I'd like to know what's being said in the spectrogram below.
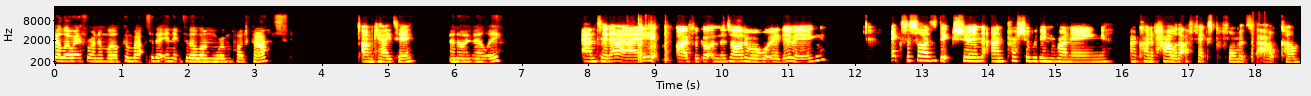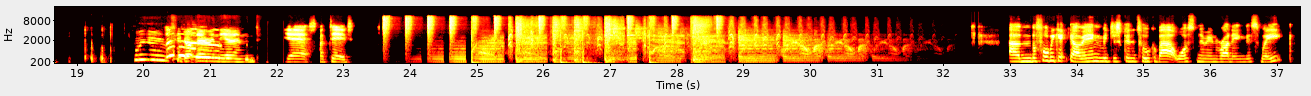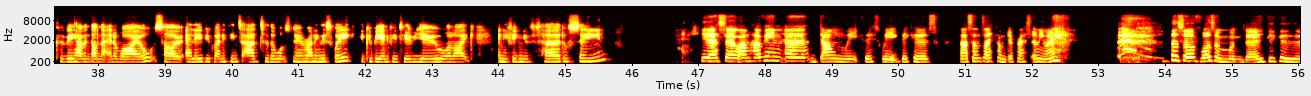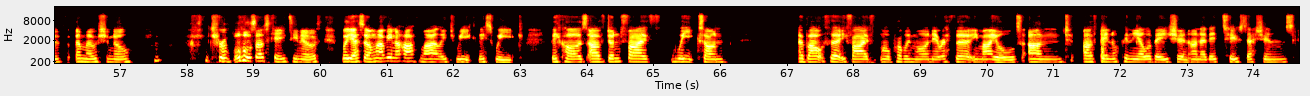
Hello, everyone, and welcome back to the In It for the Long Run podcast. I'm Katie. And I'm Ellie. And today I've forgotten the title of what we're doing exercise addiction and pressure within running, and kind of how that affects performance outcome. Woo, she got there in the end. Yes, I did. Um, before we get going, we're just going to talk about what's new in running this week because we haven't done that in a while. So, Ellie, have you got anything to add to the what's new in running this week? It could be anything to do with you or like anything you've heard or seen. Yeah, so I'm having a down week this week because that sounds like I'm depressed anyway. I sort of was on Monday because of emotional troubles, as Katie knows. But yeah, so I'm having a half mile each week this week because I've done five weeks on about 35, well, probably more nearer 30 miles. And I've been up in the elevation and I did two sessions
